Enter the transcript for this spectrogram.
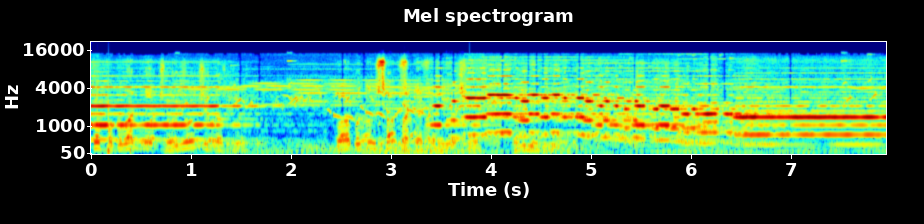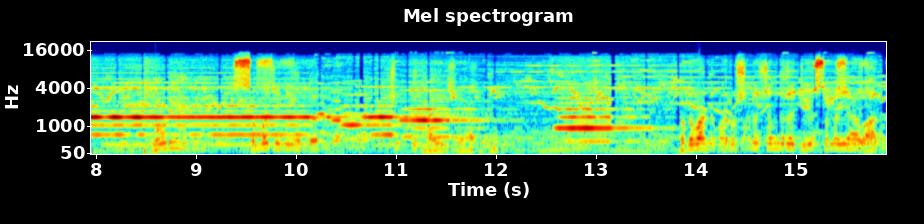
તો ભગવાનને જોયો જ નથી. તો આ બધું શા માટે કરીએ છીએ? થોડી સમજની અંદર ચૂક થાય છે આપણે. ભગવાન કૃષ્ણચંદ્ર જે સમયે આ વાત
